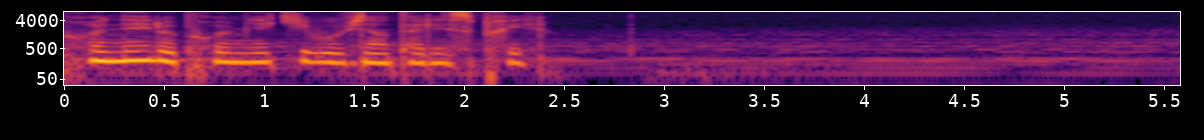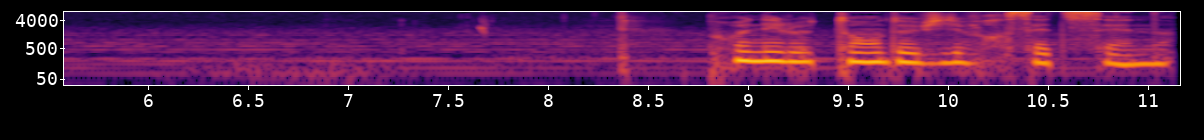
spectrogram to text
Prenez le premier qui vous vient à l'esprit. Prenez le temps de vivre cette scène.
